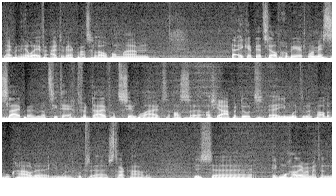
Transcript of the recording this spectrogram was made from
Nou, ik ben heel even uit de werkplaats gelopen om... Um, nou, ik heb net zelf geprobeerd om een mes te slijpen. Dat ziet er echt verduiveld simpel uit als, uh, als Jaap het doet. Uh, je moet een bepaalde hoek houden. Je moet het goed uh, strak houden. Dus ik mocht alleen maar met een,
